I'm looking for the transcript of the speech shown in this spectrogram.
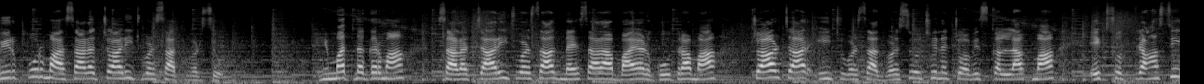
વીરપુરમાં સાડા ચાર ઇંચ વરસાદ વરસ્યો. હિંમતનગરમાં સાડા ચાર ઇંચ વરસાદ, મહેસાણા, બાયડ, ગોધરામાં ચાર ચાર ઇંચ વરસાદ વરસ્યો છે અને ચોવીસ કલાકમાં એકસો ત્ર્યાસી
